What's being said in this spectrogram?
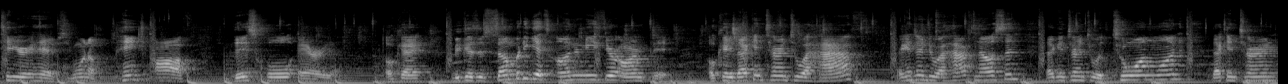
to your hips. You want to pinch off this whole area, okay? Because if somebody gets underneath your armpit, okay, that can turn to a half, that can turn to a half Nelson, that can turn to a two on one, that can turn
